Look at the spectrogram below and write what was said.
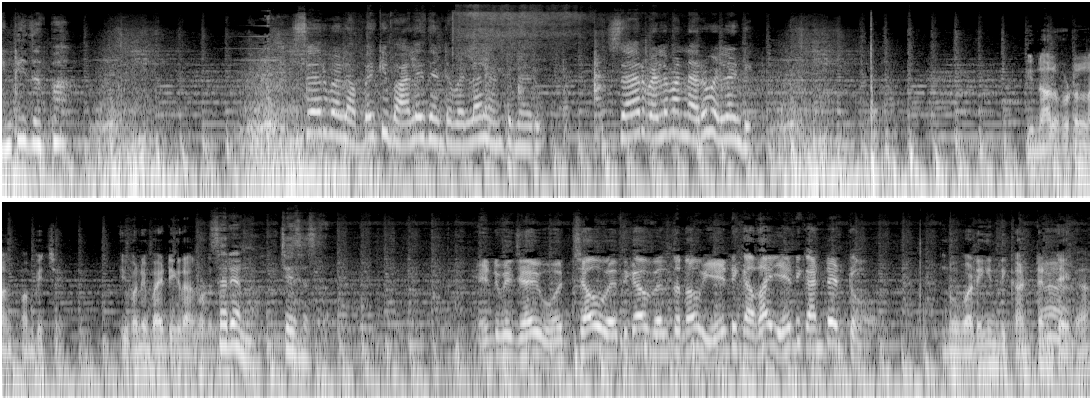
ఏంటి దబ్బా సార్ వాళ్ళ అబ్బాయికి బాగాలేదంట వెళ్ళాలంటున్నారు. సార్ వెళ్ళమన్నారు వెళ్ళండి. ఈ నాలుగు ఫోటోలు నాకు పంపించే. ఇవన్నీ బయటికి రాకూడదు. సరే అన్న చేసేస్తా. ఏంటి విజయ్ వచ్చావు వెతికావు వెళ్తున్నావు ఏంటి కదా ఏంటి కంటెంట్ నువ్వు అడిగింది కంటెంటేగా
